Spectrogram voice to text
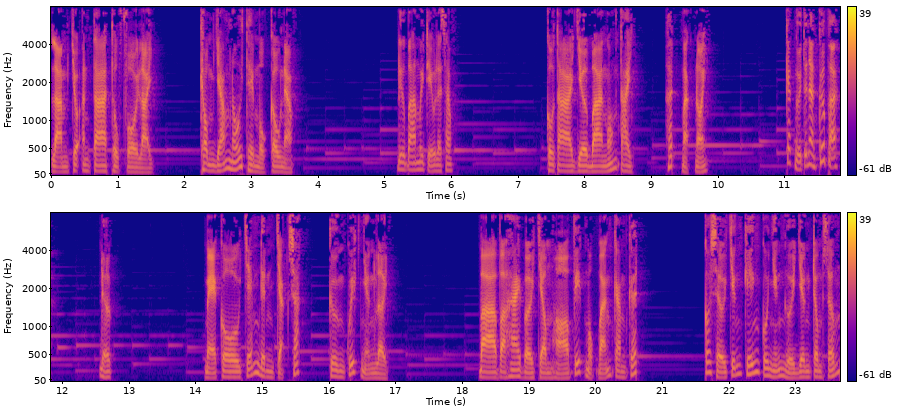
Làm cho anh ta thụt vội lại, Không dám nói thêm một câu nào. Đưa 30 triệu là xong. Cô ta giơ ba ngón tay, Hết mặt nói. Các người tính ăn cướp hả? Được. Mẹ cô chém đinh chặt sắt, Cương quyết nhận lời. Bà và hai vợ chồng họ viết một bản cam kết. Có sự chứng kiến của những người dân trong xóm.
